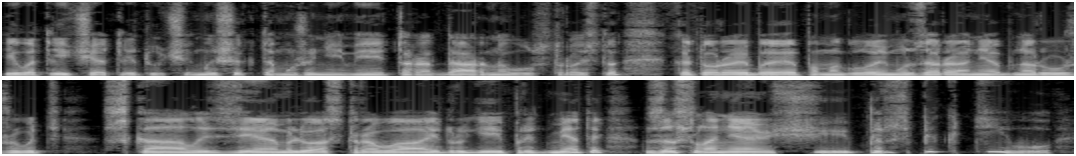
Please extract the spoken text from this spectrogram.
И в отличие от летучей мыши, к тому же не имеет радарного устройства, которое бы помогло ему заранее обнаруживать скалы, землю, острова и другие предметы, заслоняющие перспективу —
